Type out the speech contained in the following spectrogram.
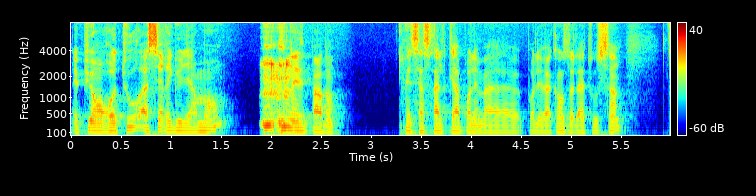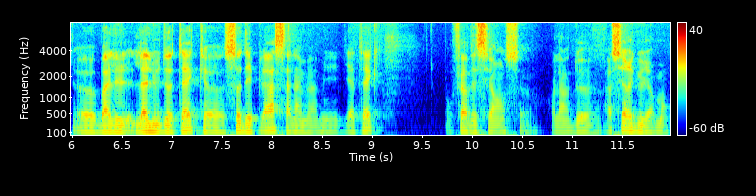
Et puis en retour, assez régulièrement, pardon, et ça sera le cas pour les, pour les vacances de la Toussaint, euh, bah, la ludothèque euh, se déplace à la médiathèque pour faire des séances euh, voilà, assez régulièrement.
